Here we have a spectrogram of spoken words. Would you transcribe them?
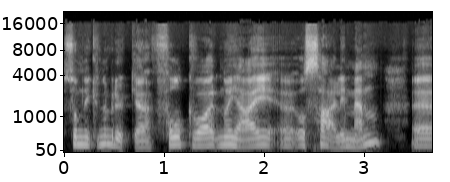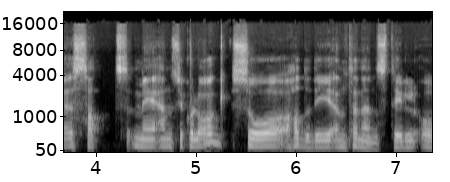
som de kunne bruke Folk var, Når jeg, eh, og særlig menn, eh, satt med en psykolog, så hadde de en tendens til å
